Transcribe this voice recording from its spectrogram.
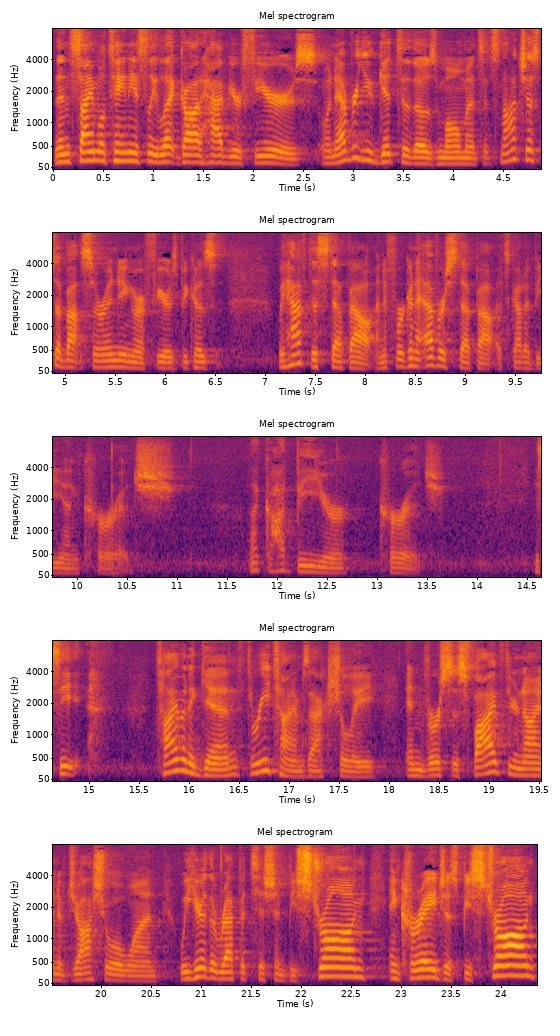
then simultaneously let God have your fears. Whenever you get to those moments, it's not just about surrendering our fears because we have to step out. And if we're going to ever step out, it's got to be in courage. Let God be your courage. You see, time and again, three times actually, in verses 5 through 9 of Joshua 1, we hear the repetition be strong and courageous, be strong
